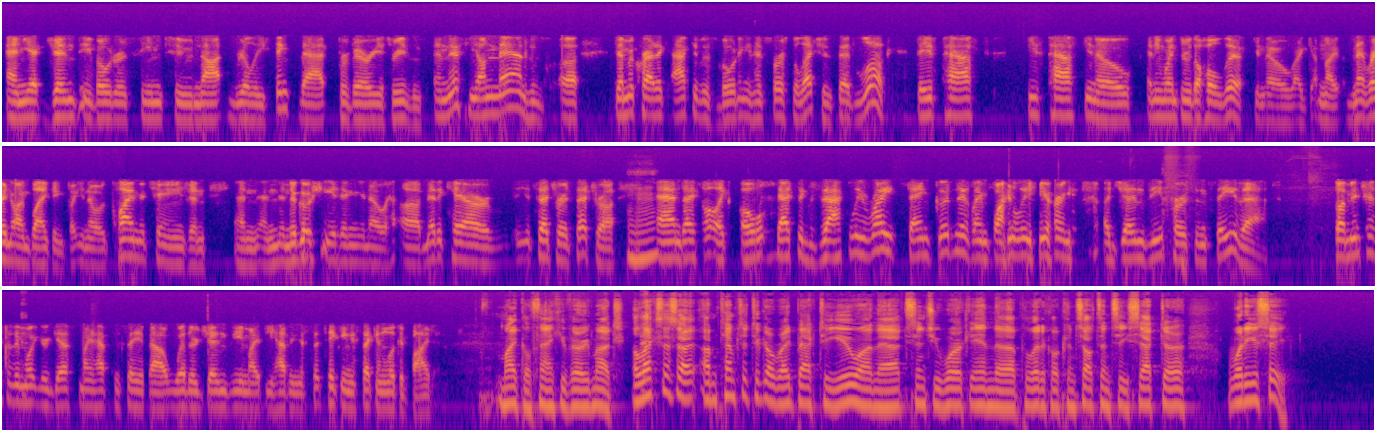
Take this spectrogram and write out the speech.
And yet Gen Z voters seem to not really think that for various reasons. And this young man who's a Democratic activist voting in his first election said, look, they've passed he's passed, you know, and he went through the whole list, you know, like I'm not right now I'm blanking, but you know, climate change and and and negotiating, you know, uh, Medicare, et cetera, et cetera. Mm-hmm. And I felt like, oh, that's exactly right. Thank goodness I'm finally hearing a Gen Z person say that. So I'm interested in what your guest might have to say about whether Gen Z might be having a taking a second look at Biden. Michael, thank you very much. Alexis, I, am tempted to go right back to you on that since you work in the political consultancy sector. What do you see?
